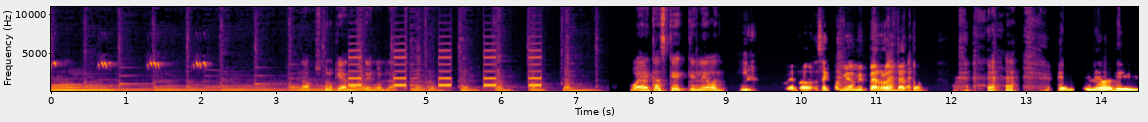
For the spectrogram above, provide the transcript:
Mm, no, pues creo que ya no tengo el dato. Bueno, el caso es que, que León y... se comió mi perro el dato. el, León y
